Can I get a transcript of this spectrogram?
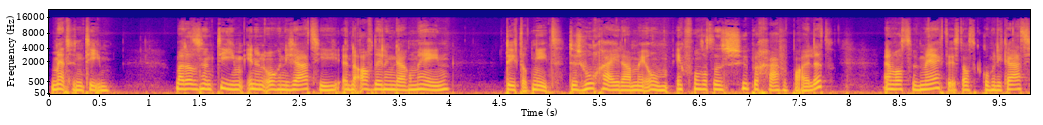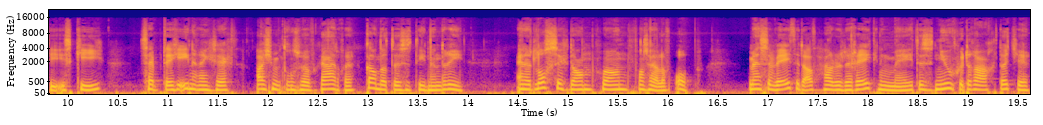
Met hun team. Maar dat is een team in een organisatie. En de afdeling daaromheen deed dat niet. Dus hoe ga je daarmee om? Ik vond dat een super gave pilot. En wat we merkten is dat communicatie is key. Ze hebben tegen iedereen gezegd: als je met ons wil vergaderen, kan dat tussen 10 en 3. En het lost zich dan gewoon vanzelf op. Mensen weten dat, houden er rekening mee. Het is nieuw gedrag dat je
